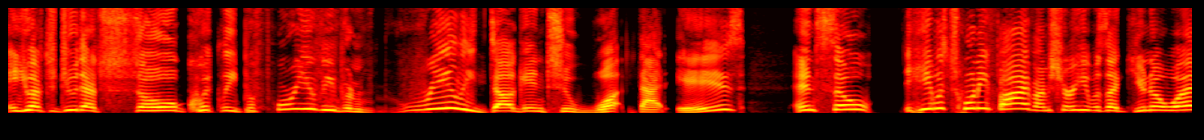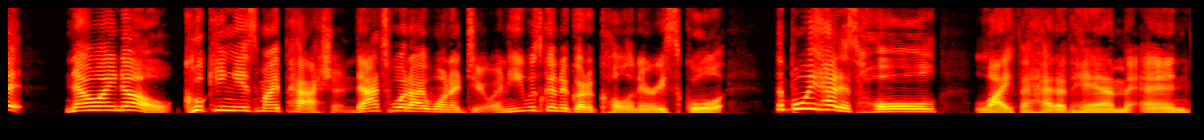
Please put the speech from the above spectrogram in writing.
And you have to do that so quickly before you've even really dug into what that is. And so he was 25. I'm sure he was like, you know what? Now I know cooking is my passion. That's what I want to do. And he was going to go to culinary school. The boy had his whole life ahead of him and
